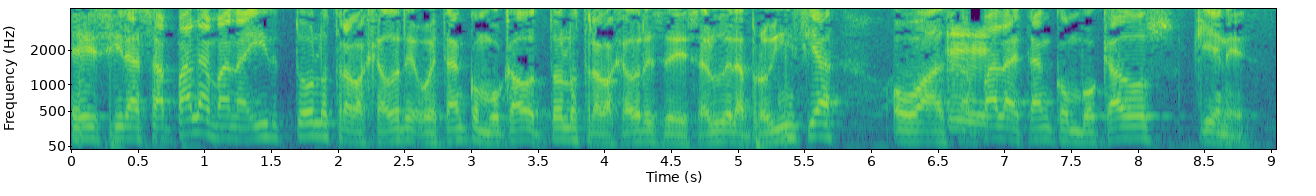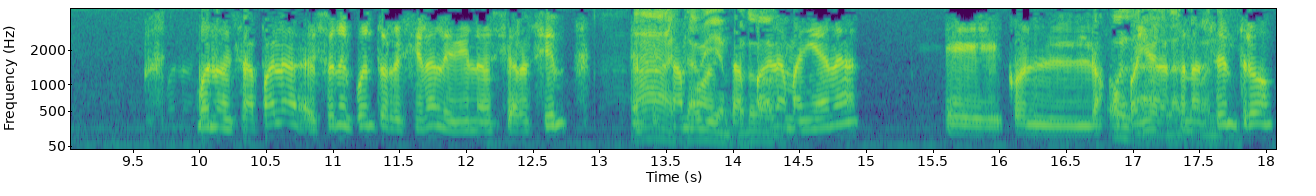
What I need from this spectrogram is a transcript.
Es decir, a Zapala van a ir todos los trabajadores o están convocados todos los trabajadores de salud de la provincia o a Zapala están convocados quiénes? Bueno, en Zapala son encuentros regionales, bien lo decía recién. Ah, Empezamos en Zapala mañana eh, con los compañeros de la zona centro,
